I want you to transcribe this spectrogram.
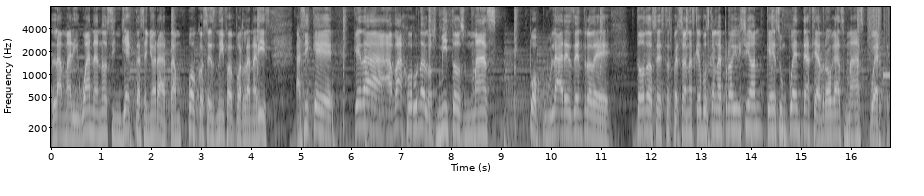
la marihuana no se inyecta, señora, tampoco se snifa por la nariz. Así que queda abajo uno de los mitos más populares dentro de todas estas personas que buscan la prohibición, que es un puente hacia drogas más fuertes.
